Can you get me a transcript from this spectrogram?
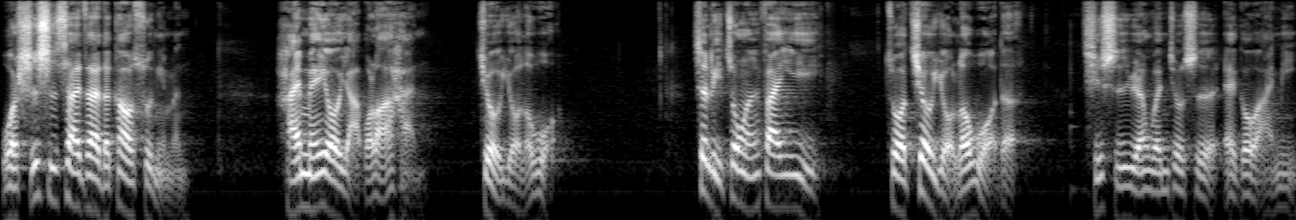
我实实在在的告诉你们，还没有亚伯拉罕，就有了我。”这里中文翻译。做就有了我的，其实原文就是 ego I me”。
